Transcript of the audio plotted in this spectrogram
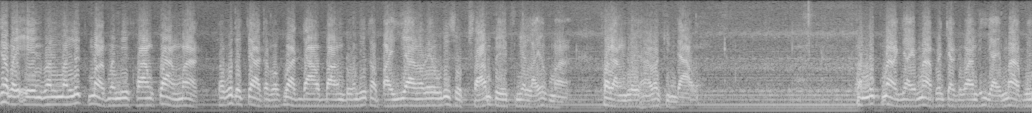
เข้าไปเองมันมันลึกมากมันมีความกว้างมาก พระพุทธเจ้าแต่บอกว่าดาวบางดวงที่เข้าไปอย่างเร็วที่สุดสามปีจะไหลออกมา ฝรั่งเลยหาว่ากินดาว มันลึกมากใหญ่มากเป็นจักรวาลที่ใหญ่มากมี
